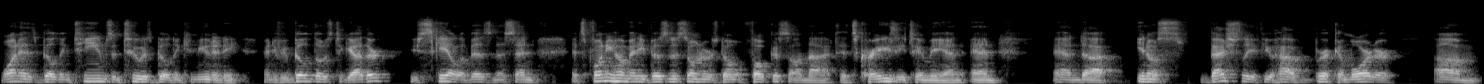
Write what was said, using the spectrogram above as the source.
One is building teams, and two is building community. And if you build those together, you scale a business. And it's funny how many business owners don't focus on that. It's crazy to me. And and and uh, you know, especially if you have brick and mortar, um,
